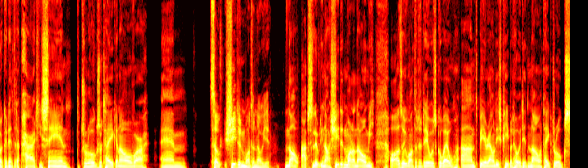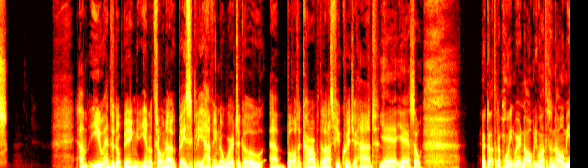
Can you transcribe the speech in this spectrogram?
I got into the party scene, the drugs were taking over. Um, So she didn't want to know you. no, absolutely not. She didn't want to know me. All I wanted to do was go out and be around these people who I didn't know and take drugs. Um, you ended up being, you know, thrown out basically, having nowhere to go. Uh, bought a car with the last few quid you had. Yeah, yeah. So it got to the point where nobody wanted to know me,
